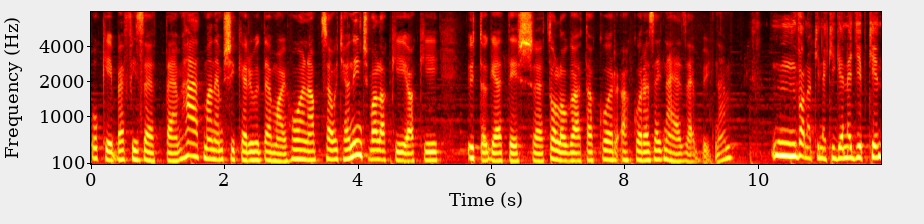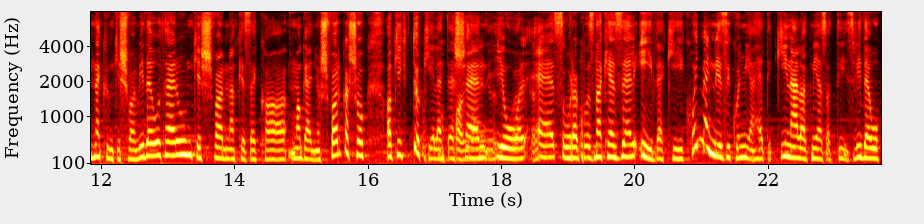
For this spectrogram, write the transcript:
oké, befizettem, hát ma nem sikerült, de majd holnap. Szóval, hogyha nincs valaki, aki ütöget és tologat, akkor, akkor az egy nehezebb ügy, nem? Mm, van, akinek igen, egyébként nekünk is van videótárunk, és vannak ezek a magányos farkasok, akik tökéletesen magányos jól farkas. elszórakoznak ezzel évekig, hogy megnézik, hogy mi a heti kínálat, mi az a tíz videó,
